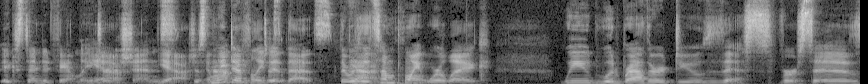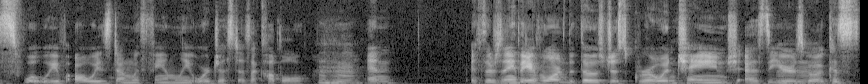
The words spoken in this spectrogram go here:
extended family Yeah. traditions. Yeah, just and we definitely did that. There was Yeah. at some point where like we would rather do this versus what we've always done with family or just as a couple. Mm-hmm. And if there's anything I've learned, that those just grow and change as the years Mm-hmm. go. Because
